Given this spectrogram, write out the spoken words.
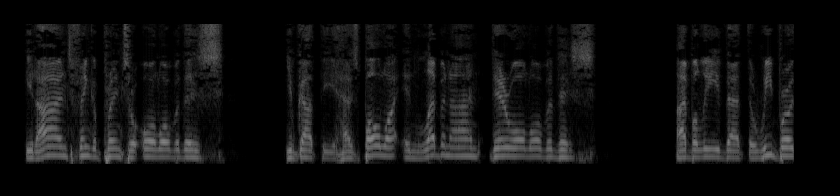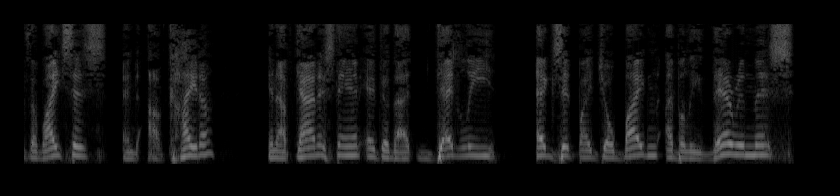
Iran's fingerprints are all over this. You've got the Hezbollah in Lebanon, they're all over this. I believe that the rebirth of ISIS and Al Qaeda in Afghanistan after that deadly exit by Joe Biden, I believe they're in this.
